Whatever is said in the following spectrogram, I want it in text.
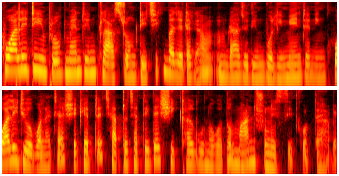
quality improvement in classroom teaching বা যেটাকে আমরা যদি বলি মেনটেনিং কোয়ালিটিও বলা যায়, সেক্ষেত্রে ছাত্রছাত্রীদের শিক্ষার গুণগত মান সুনিশ্চিত করতে হবে।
